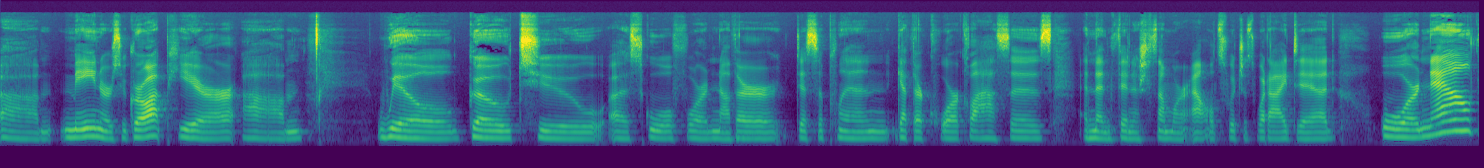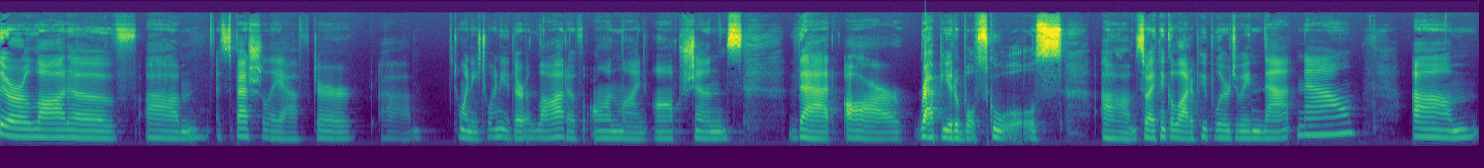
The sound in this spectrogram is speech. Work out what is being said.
um, Mainers who grow up here um, will go to a school for another discipline, get their core classes, and then finish somewhere else, which is what I did. Or now there are a lot of, um, especially after 2020, um, there are a lot of online options that are reputable schools. Um, so I think a lot of people are doing that now. Um,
